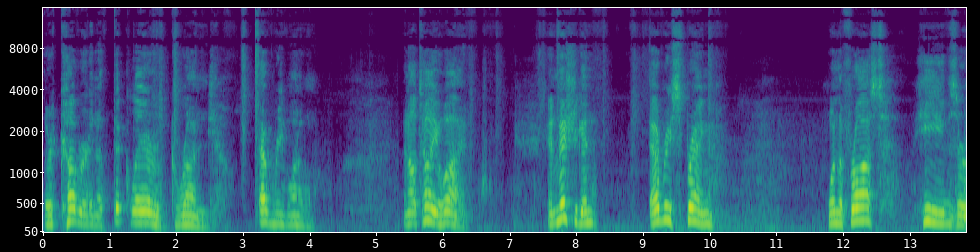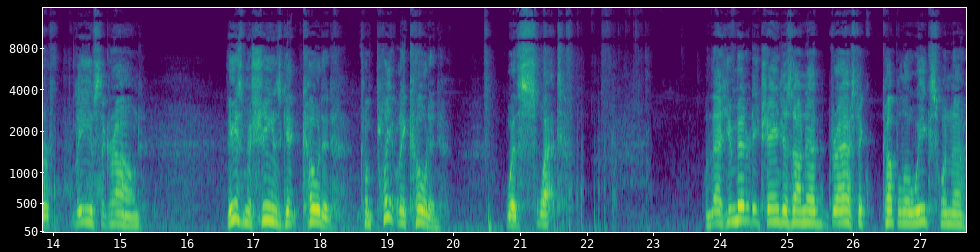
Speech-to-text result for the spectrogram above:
they're covered in a thick layer of grunge? Every one of them. And I'll tell you why. In Michigan, every spring, when the frost heaves or leaves the ground, these machines get coated, completely coated with sweat. When that humidity changes on that drastic couple of weeks when the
